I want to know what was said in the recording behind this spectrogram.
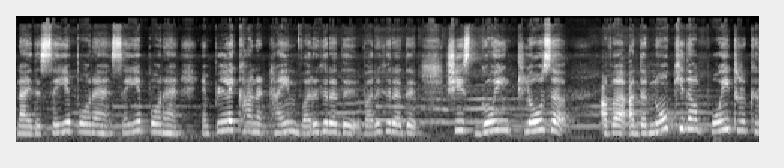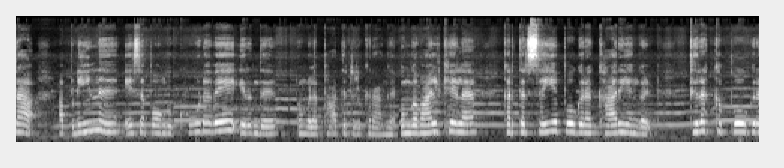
நான் இதை செய்ய போகிறேன் செய்ய போகிறேன் என் பிள்ளைக்கான டைம் வருகிறது வருகிறது. ஷீ இஸ் கோயிங் க்ளோஸர் அவ அந்த நோக்கி தான் போயிட்டுருக்கிறா. அப்படின்னு ஏசப்பா உங்கள் கூடவே இருந்து உங்களை பார்த்துட்டு இருக்கிறாங்க. உங்கள் வாழ்க்கையில் கர்த்தர் செய்ய போகிற காரியங்கள் திறக்க போகிற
